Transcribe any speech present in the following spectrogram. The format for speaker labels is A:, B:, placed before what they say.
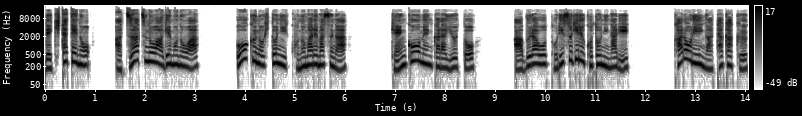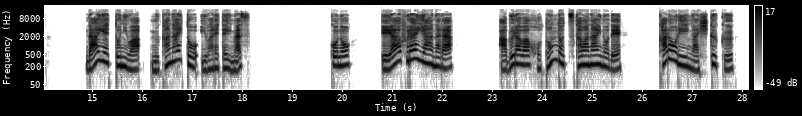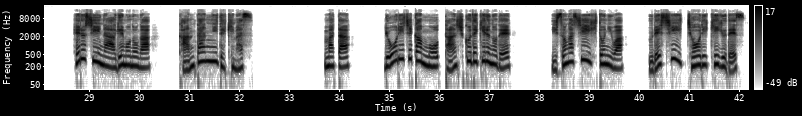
A: 出来たての熱々の揚げ物は多くの人に好まれますが、健康面から言うと油を取りすぎることになり、カロリーが高く、ダイエットには向かないと言われています。このエアーフライヤーなら油はほとんど使わないのでカロリーが低くヘルシーな揚げ物が簡単にできます。また料理時間も短縮できるので忙しい人には嬉しい調理器具です。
